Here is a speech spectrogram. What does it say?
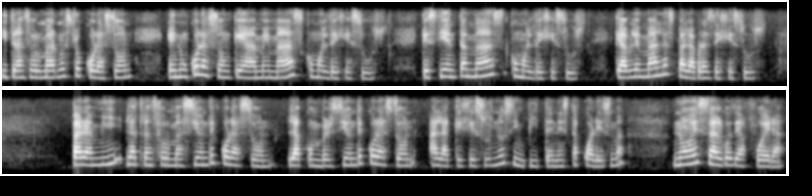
y transformar nuestro corazón en un corazón que ame más como el de Jesús, que sienta más como el de Jesús, que hable más las palabras de Jesús. Para mí, la transformación de corazón, la conversión de corazón a la que Jesús nos invita en esta cuaresma, no es algo de afuera,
